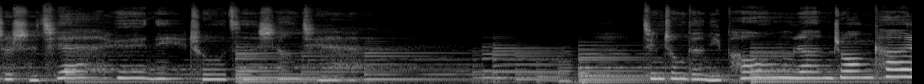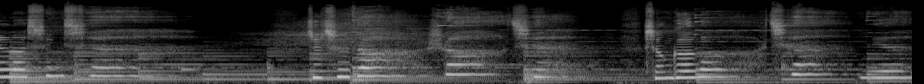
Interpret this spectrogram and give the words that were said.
这世界与你初次相见，镜中的你怦然撞开了心弦，咫尺的热切，相隔了千年，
